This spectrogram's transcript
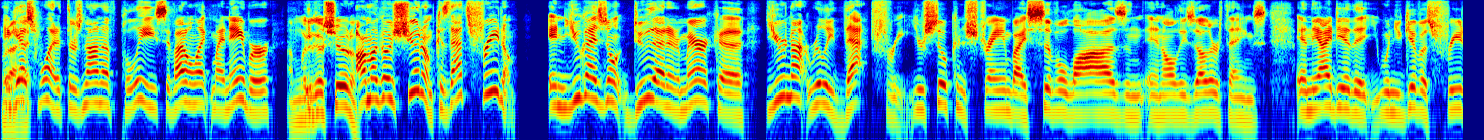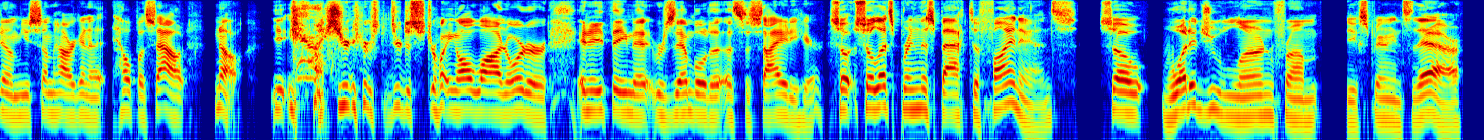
And Right. guess what? If there's not enough police, if I don't like my neighbor, I'm going to go shoot him. I'm gonna go shoot him because that's freedom. And you guys don't do that in America. You're not really that free. You're still constrained by civil laws and, and all these other things. And the idea that when you give us freedom, you somehow are going to help us out. No, you, you're, you're, you're destroying all law and order and anything that resembled a, a society here. So so let's bring this back to finance. So what did you learn from the experience there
